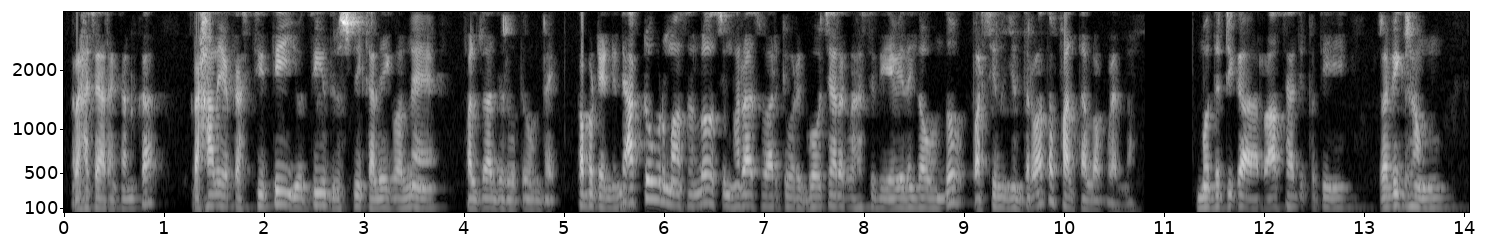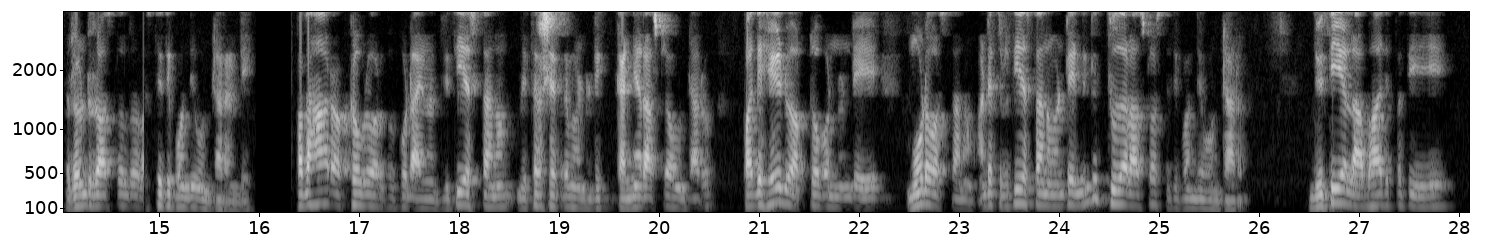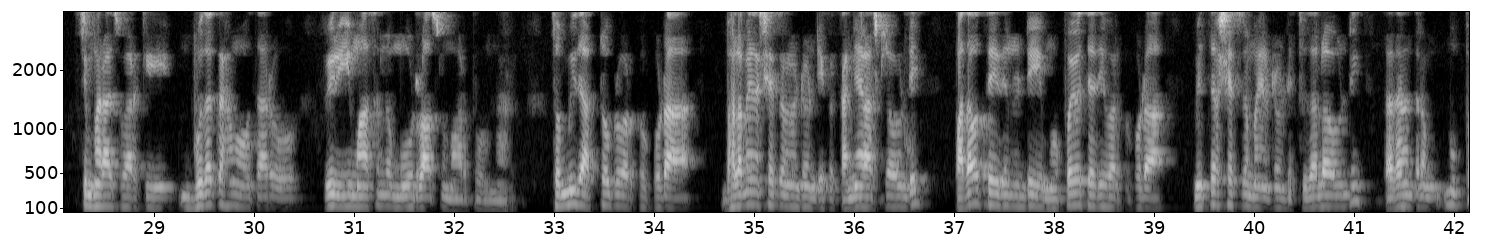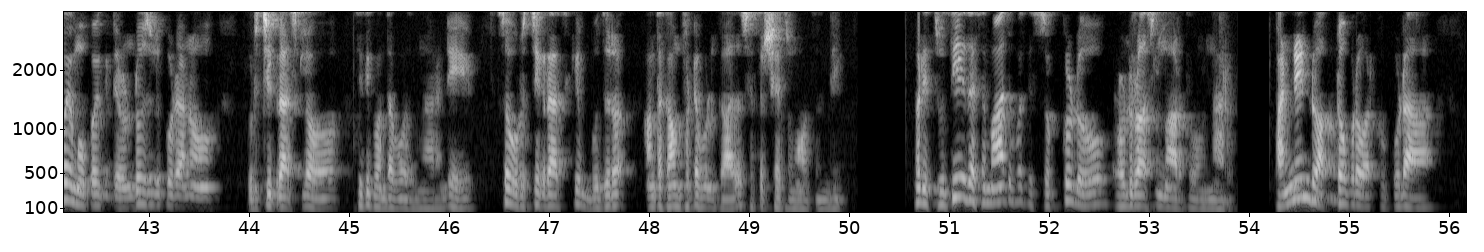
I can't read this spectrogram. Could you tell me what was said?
గ్రహచారం కనుక గ్రహాల యొక్క స్థితి యుతి దృష్టి కలయిక వల్లనే ఫలితాలు జరుగుతూ ఉంటాయి. కాబట్టి ఏంటంటే అక్టోబర్ మాసంలో సింహరాశి వారికి వారి గోచార గ్రహస్థితి ఏ విధంగా ఉందో పరిశీలించిన తర్వాత ఫలితాల్లోకి వెళ్దాం. మొదటిగా రాశాధిపతి రవిగ్రహం రెండు రాష్ట్రాల్లో స్థితి పొంది ఉంటారండి. పదహారు అక్టోబర్ వరకు కూడా ఆయన ద్వితీయ స్థానం మిత్రక్షేత్రమైనటువంటి కన్యా రాశిలో ఉంటారు. పదిహేడు అక్టోబర్ నుండి మూడవ స్థానం అంటే తృతీయ స్థానం అంటే ఏంటంటే తుల రాశిలో స్థితి పొంది ఉంటారు. ద్వితీయ లాభాధిపతి సింహరాశి వారికి బుధగ్రహం అవుతారు. వీరు ఈ మాసంలో మూడు రాసులు మారుతూ ఉన్నారు. తొమ్మిది అక్టోబర్ వరకు కూడా బలమైన క్షేత్రమైనటువంటి యొక్క కన్యా రాశిలో ఉండి పదవ తేదీ నుండి ముప్పైవ తేదీ వరకు కూడా మిత్రక్షేత్రమైనటువంటి తుదలో ఉండి తదనంతరం ముప్పై ముప్పై ఒకటి రెండు రోజులు కూడాను వృశ్చిక రాశిలో స్థితి పొందబోతున్నారండి. సో వృశ్చిక రాశికి బుధుడు అంత కంఫర్టబుల్ కాదు శత్రుక్షేత్రం అవుతుంది. మరి తృతీయ దశమాధిపతి శుక్రుడు రెండు రాశులు మారుతూ ఉన్నారు. పన్నెండు అక్టోబర్ వరకు కూడా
